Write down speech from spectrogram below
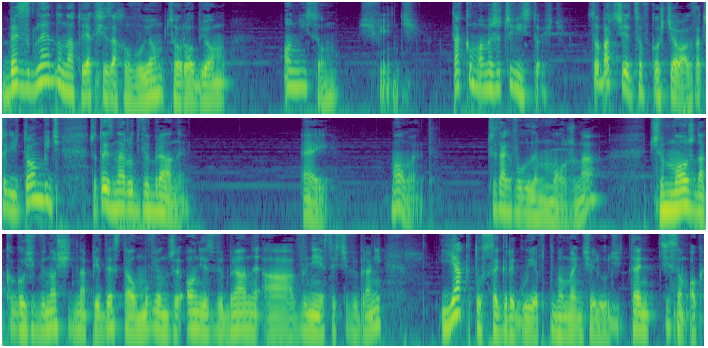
Bez względu na to, jak się zachowują, co robią, oni są święci. Taką mamy rzeczywistość. Zobaczcie, co w kościołach. Zaczęli trąbić, że to jest naród wybrany. Ej, moment. Czy tak w ogóle można? Czy można kogoś wynosić na piedestał, mówiąc, że on jest wybrany, a wy nie jesteście wybrani? Jak to segreguje w tym momencie ludzi? Ten, ci są ok,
